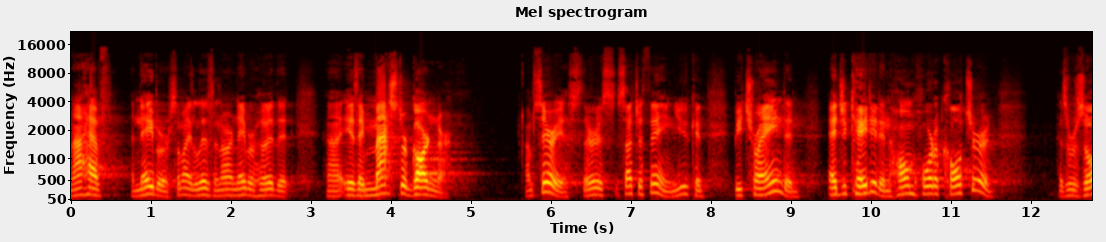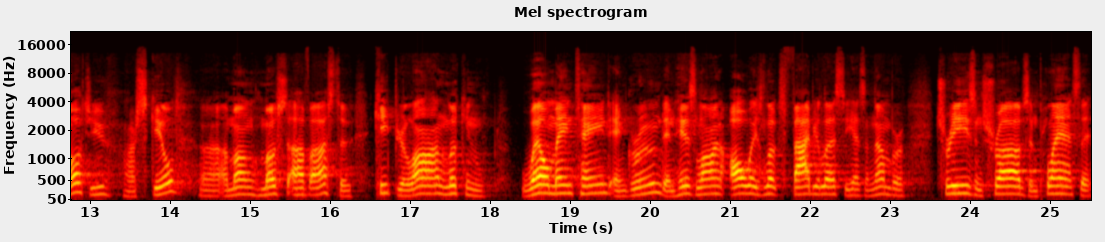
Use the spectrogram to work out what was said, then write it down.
And I have a neighbor, somebody lives in our neighborhood that uh, is a master gardener. I'm serious. There is such a thing. You can be trained and educated in home horticulture, and as a result, you are skilled uh, among most of us to keep your lawn looking well maintained and groomed, and his lawn always looks fabulous. He has a number of trees and shrubs and plants that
